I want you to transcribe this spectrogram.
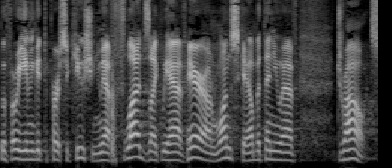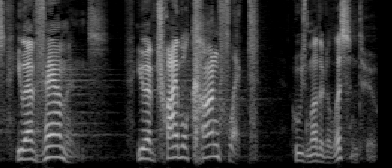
Before you even get to persecution, you have floods like we have here on one scale, but then you have droughts, you have famines, you have tribal conflict. Whose mother to listen to?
